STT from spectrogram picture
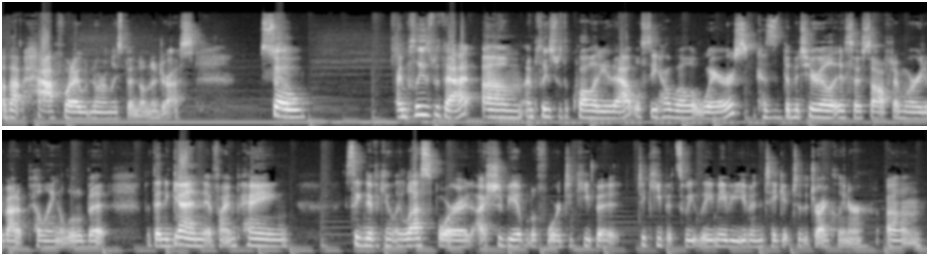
about half what I would normally spend on a dress. So I'm pleased with that. Um, I'm pleased with the quality of that. We'll see how well it wears because the material is so soft. I'm worried about it pilling a little bit. But then again, if I'm paying significantly less for it, I should be able to afford to keep it to keep it sweetly. Maybe even take it to the dry cleaner um,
